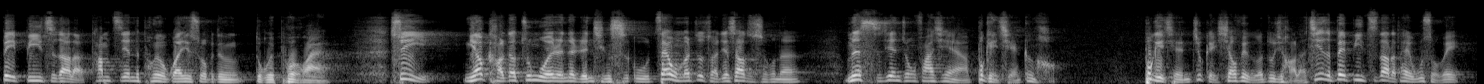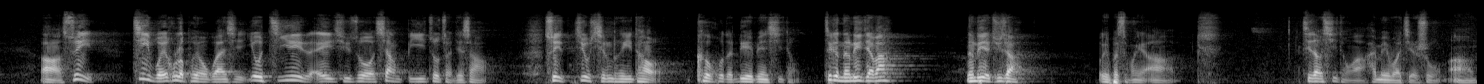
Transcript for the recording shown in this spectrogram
被 B 知道了，他们之间的朋友关系说不定都会破坏。所以你要考虑到中国人的人情世故，在我们做转介绍的时候呢。我们在实践中发现啊，不给钱更好，不给钱就给消费额度就好了。即使被 B 知道了，他也无所谓，啊，所以既维护了朋友关系，又激励了 A 去做向 B 做转介绍，所以就形成一套客户的裂变系统。这个能理解吧？能理解局长？我也不是朋友啊。这套系统啊，还没有结束啊。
